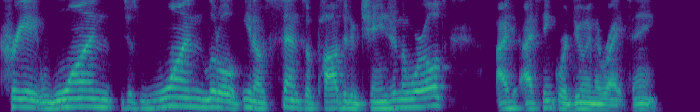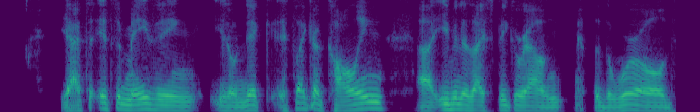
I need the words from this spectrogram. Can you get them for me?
create one just one little you know sense of positive change in the world i i think we're doing the right thing. Yeah it's it's amazing you know nick it's like a calling. Uh, even as i speak around the world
